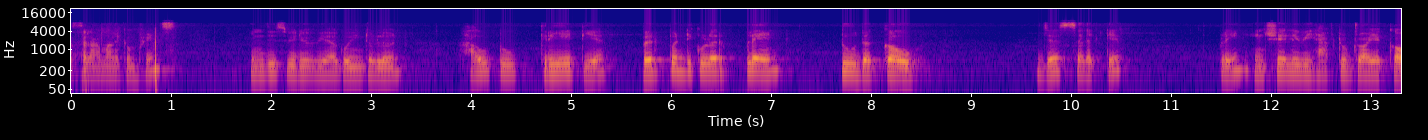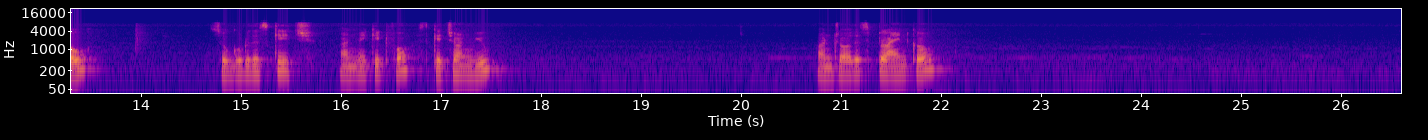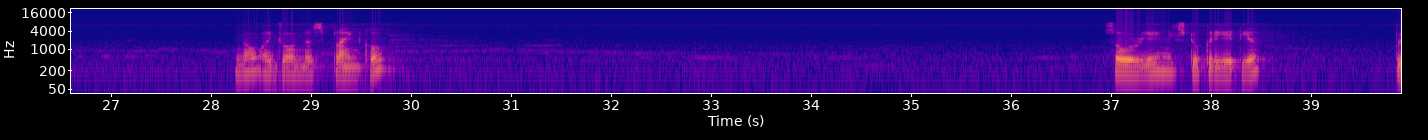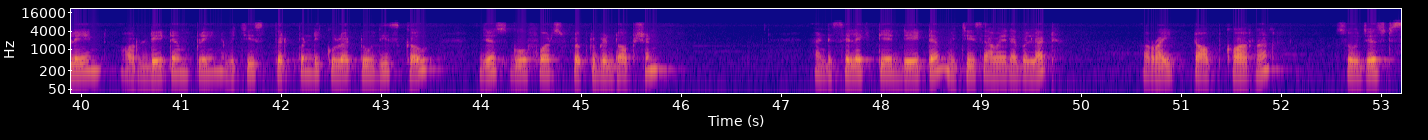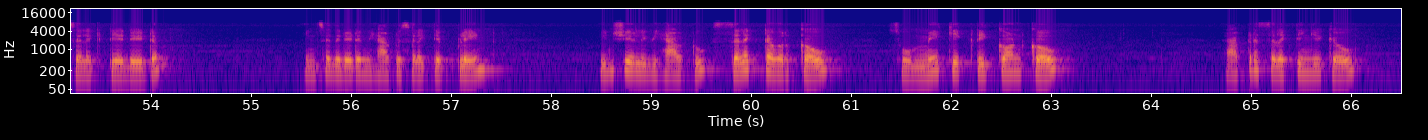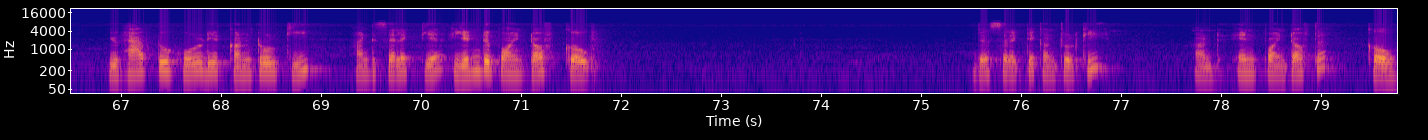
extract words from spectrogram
Assalamu alaikum friends. In this video we are going to learn how to create a perpendicular plane to the curve just select a plane. Initially we have to draw a curve so go to the sketch and make it for sketch on view. And draw the spline curve now I draw the spline curve. So our aim is to create a plane or datum plane which is perpendicular to this curve. Just go for blend option and select a datum which is available at right top corner. So just select a datum. Inside the datum we have to select a plane initially we have to select our curve. So make a click on curve. After selecting a curve you have to hold a control key and select a end point of curve. Just select a control key and end point of the curve.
